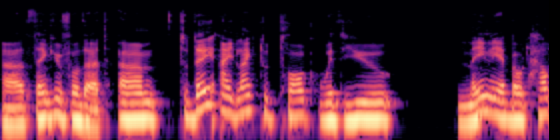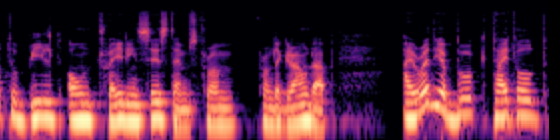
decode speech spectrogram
Uh, thank you for that. Um, today, I'd like to talk with you mainly about how to build own trading systems from from the ground up. I read your book titled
